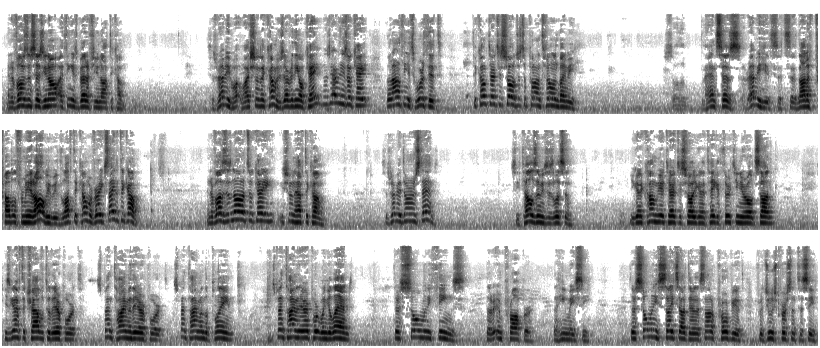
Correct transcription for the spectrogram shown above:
And Rav says, you know, I think it's better for you not to come. He says, Rebbe, why shouldn't I come? Is everything okay? He goes, everything's okay, but I don't think it's worth it to come to Eretz Yisrael just to put on tefillin by me. Man says, Rebbe, it's, it's not a problem for me at all. We, would love to come. We're very excited to come. And Rav Osler says, no, it's okay. You shouldn't have to come. He says, Rebbe, I don't understand. So he tells him, he says, listen, you're going to come here to Eretz Yisrael. You're going to take a 13 year old son. He's going to have to travel to the airport, spend time in the airport, spend time on the plane, spend time in the airport when you land. There's so many things that are improper that he may see. There's so many sites out there that's not appropriate for a Jewish person to see.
